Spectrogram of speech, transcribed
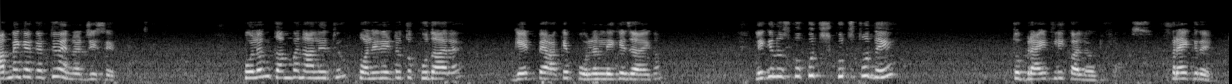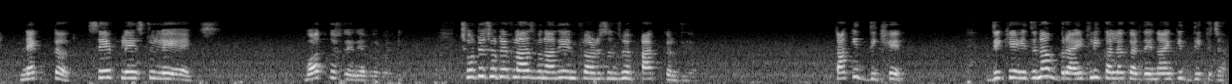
अब मैं क्या करती हूँ एनर्जी सेव पोलन कम बना लेती हूँ पॉलिनेटर तो खुद आ रहा है गेट पे आके पोलन लेके जाएगा। लेकिन उसको कुछ कुछ तो दे तो brightly coloured flowers fragrant nectar safe place to lay eggs बहुत कुछ दे दिया फिर बेटे छोटे छोटे फ्लावर्स बना दिए इन्फ्लोरेसेंस में पैक कर दिया, ताकि दिखे। दिखे इतना ब्राइटली कलर कर देना है कि दिख जाए।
